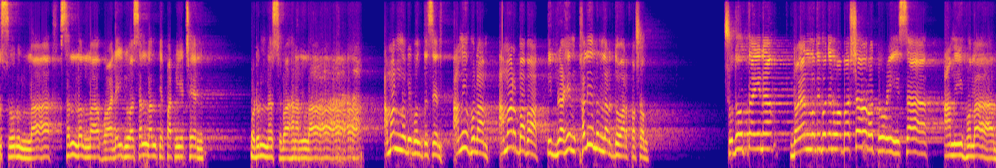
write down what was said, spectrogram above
রসুল্লাহ সাল্লাহ আলাইহি ওয়াসাল্লামকে পাঠিয়েছেন। পড়ুন না সুবাহান আমার নবী বলতেছেন, আমি হলাম আমার বাবা ইব্রাহিম খালিলুল্লাহর দোয়ার ফসল। শুধু তাই না দয়াল নবী বলেন ঈসা। আমি হলাম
